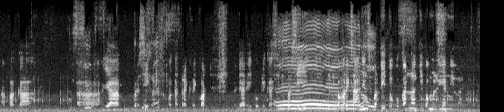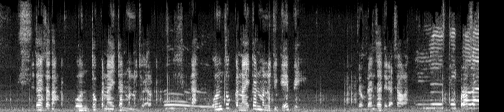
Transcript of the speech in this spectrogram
Apakah uh, ya bersih apakah track record dari publikasi ini bersih. Jadi pemeriksaan yang seperti itu bukan lagi pembelian nilai itu yang saya tangkap. Untuk kenaikan menuju LK nah untuk kenaikan menuju GB mudah-mudahan saya tidak salah. Proses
